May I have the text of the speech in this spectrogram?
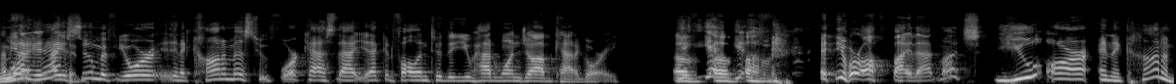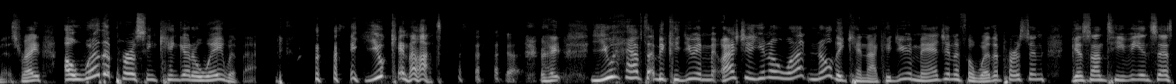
I mean, I, I assume if you're an economist who forecasts that, that could fall into the you had one job category of, yeah, of, yeah. of you were off by that much. you are an economist, right? A weather person can get away with that. you cannot. Yeah. Right? You have to. I mean, could you actually? You know what? No, they cannot. Could you imagine if a weather person gets on TV and says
